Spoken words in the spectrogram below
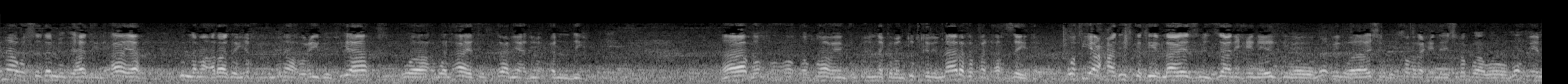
منها واستدلوا بهذه الآية. كلما أرادوا أن يخرجوا منها أعيدوا فيها. والآية الثانية يعني الذي إنك من تدخل النار فقد أخزيته. وفي أحاديث كثير. لا يزني الزاني حين يزني وهو مؤمن ولا يشرب الخمر حين يشربها وهو مؤمن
